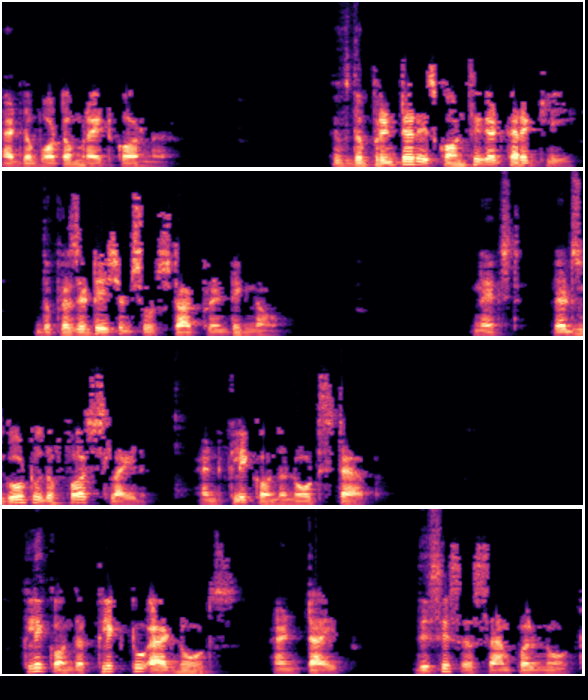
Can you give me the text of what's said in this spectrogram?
at the bottom right corner. If the printer is configured correctly, the presentation should start printing now. Next, let's go to the first slide and click on the Notes tab. Click on the Click to add notes and type, This is a sample note.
